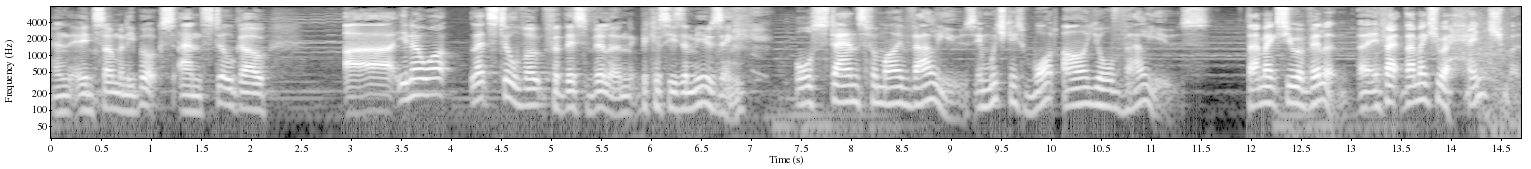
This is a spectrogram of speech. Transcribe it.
and in so many books and still go, uh, you know what? Let's still vote for this villain because he's amusing. or stands for my values. In which case, what are your values? That makes you a villain. Uh, in fact, that makes you a henchman.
